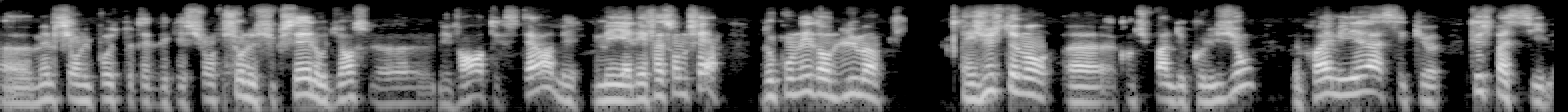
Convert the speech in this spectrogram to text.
euh, même si on lui pose peut-être des questions sur le succès, l'audience, le, les ventes, etc. Mais mais il y a des façons de faire. Donc on est dans de l'humain. Et justement, euh, quand tu parles de collusion, le problème il est là, c'est que que se passe-t-il?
